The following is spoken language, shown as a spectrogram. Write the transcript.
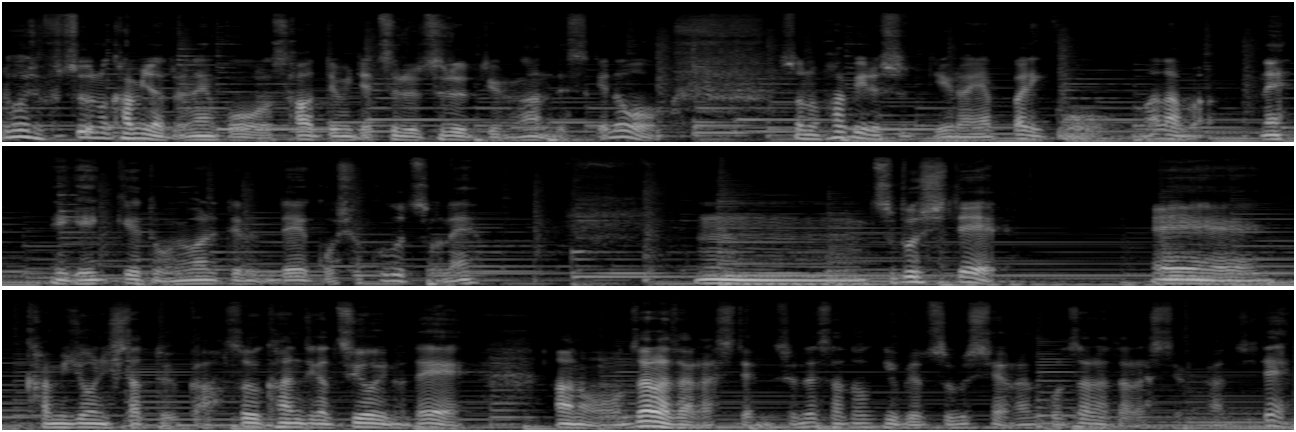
どうして普通の紙だとね、こう、触ってみてツルツルっていうのがあるんですけど、そのパピルスっていうのはやっぱりこう、まだまだね、原型とも言われてるんで、こう、植物をね、うーん、潰して、えー紙状にしたというか、そういう感じが強いので、あの、ザラザラしてるんですよね。サトウキビを潰したような、こう、ザラザラしてる感じで、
